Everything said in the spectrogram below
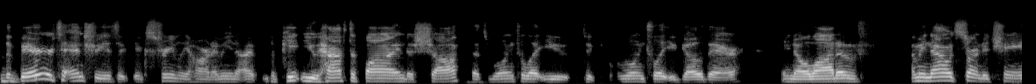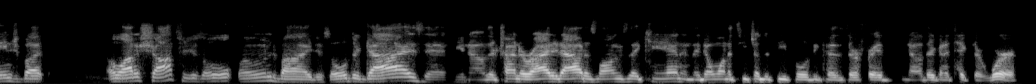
the barrier to entry is extremely hard. I mean, I, the you have to find a shop that's willing to let you to willing to let you go there. You know, a lot of, I mean, now it's starting to change, but a lot of shops are just old, owned by just older guys, and you know they're trying to ride it out as long as they can, and they don't want to teach other people because they're afraid, you know, they're going to take their work.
